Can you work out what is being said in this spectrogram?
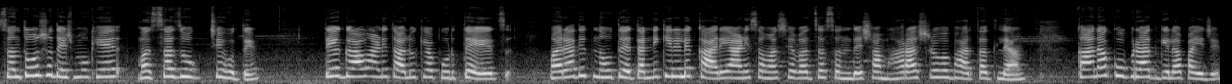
संतोष देशमुख हे मत्साजोगचे होते. ते गाव आणि तालुक्यापुरतेच मर्यादित नव्हते. त्यांनी केलेले कार्य आणि समाजसेवाचा संदेश हा महाराष्ट्र व भारतातल्या कानाकोपऱ्यात गेला पाहिजे.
